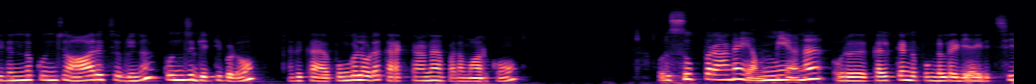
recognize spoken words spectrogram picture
இது இன்னும் கொஞ்சம் ஆறுச்சு அப்படின்னா கொஞ்சம் கெட்டிப்படும். அது க பொங்கலோட கரெக்டான பதமாக இருக்கும். ஒரு சூப்பரான யம்மியான ஒரு கல்கண்டு பொங்கல் ரெடி ஆகிடுச்சி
